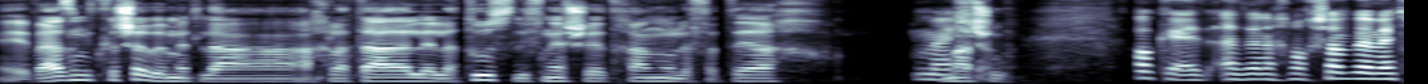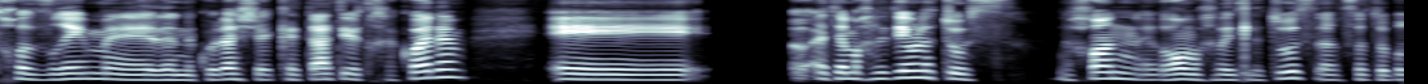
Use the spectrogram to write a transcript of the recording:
ואז זה מתקשר באמת להחלטה ללטוס לפני שהתחלנו לפתח משהו. משהו. אוקיי, אז, אז אנחנו עכשיו באמת חוזרים uh, לנקודה שקטעתי אותך קודם. Uh, אתם מחליטים לטוס, נכון? רום מחליט לטוס לארה"ב,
